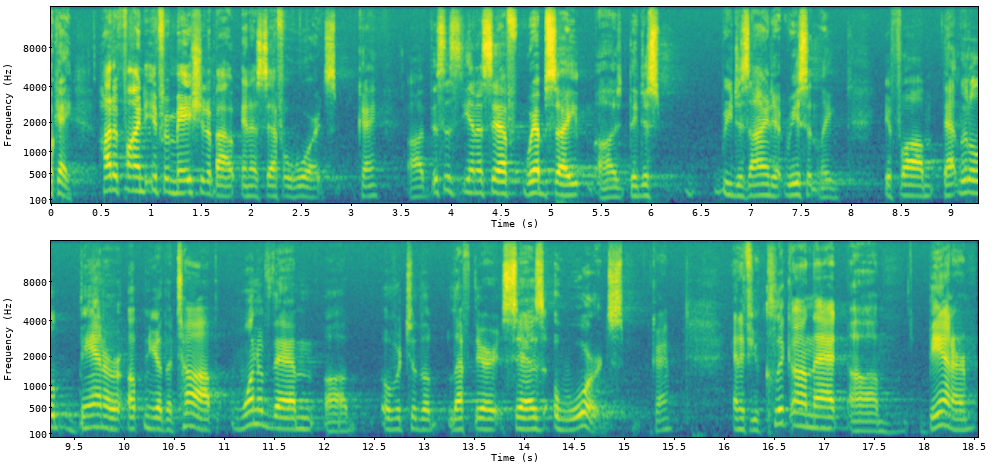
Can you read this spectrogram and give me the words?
okay, how to find information about NSF awards, okay? Uh, This is the NSF website. Uh, They just redesigned it recently. If um, that little banner up near the top, one of them, uh, over to the left there, says awards, okay? And if you click on that um, banner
